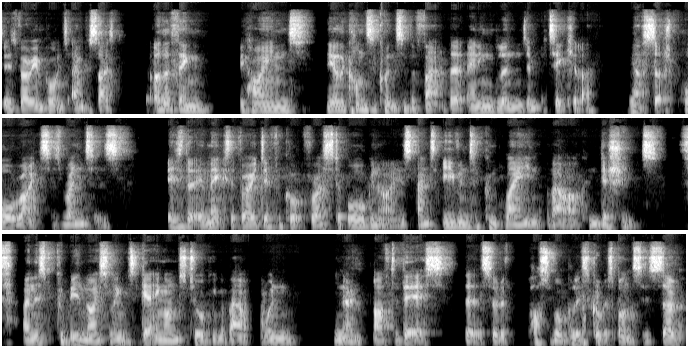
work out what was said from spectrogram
is very important to emphasize. The other thing behind the other consequence of the fact that in England, in particular, we have such poor rights as renters is that it makes it very difficult for us to organize and even to complain about our conditions. And this could be a nice link to getting on to talking about when, you know, after this, the sort of possible political responses. So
